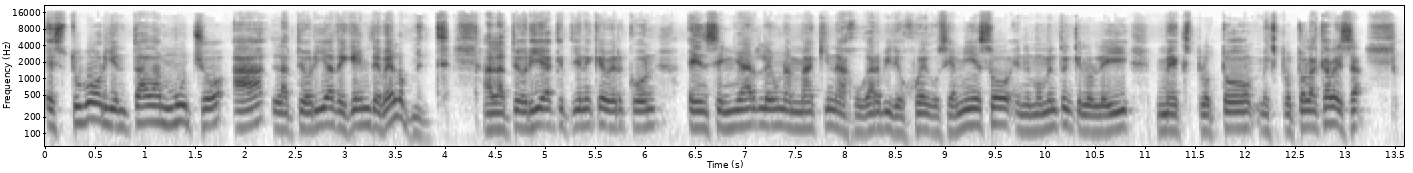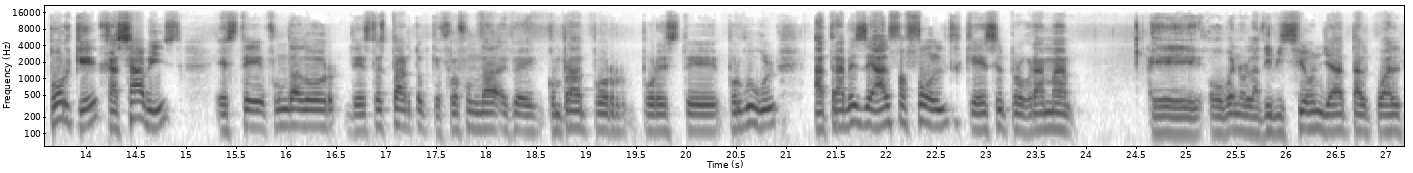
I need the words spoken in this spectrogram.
estuvo orientada mucho a la teoría de game development, a la teoría que tiene que ver con enseñarle una máquina a jugar videojuegos. Y a mí eso, en el momento en que lo leí, me explotó, me explotó la cabeza, porque Hassabis, este fundador de esta startup que fue eh, comprada por, por, este, por Google, a través de AlphaFold, que es el programa eh, o bueno, la división ya tal cual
